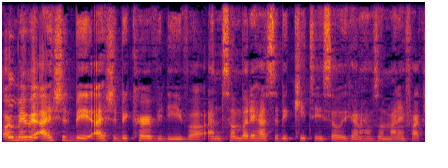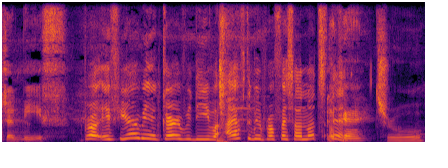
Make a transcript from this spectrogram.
or maybe I should be I should be Curvy Diva, and somebody has to be Kitty, so we can have some manufactured beef. Bro, if you're being curvy diva, I have to be Professor Nuts then. Okay, True,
